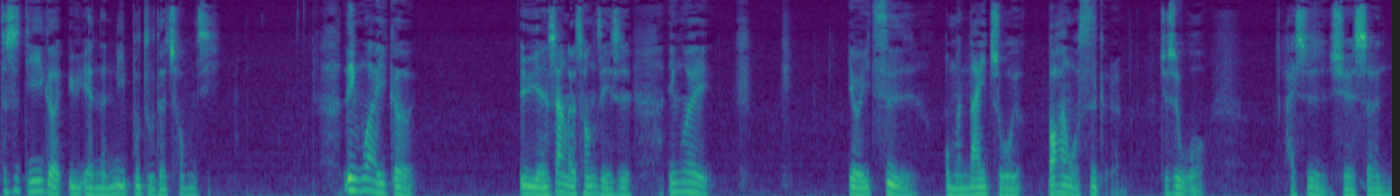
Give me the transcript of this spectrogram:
这是第一个语言能力不足的冲击。另外一个语言上的冲击是，因为有一次我们那一桌有包含我四个人，就是我还是学生，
